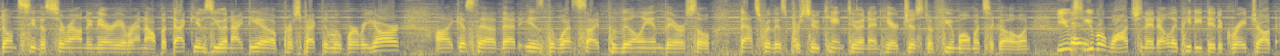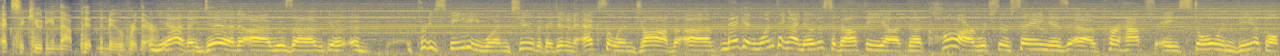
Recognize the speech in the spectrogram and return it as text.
don't see the surrounding area right now, but that gives you an idea of perspective of where we are. Uh, I guess that that is the West Side Pavilion there, so that's where this pursuit came to an end here just a few moments ago. And you And- you were watching it. LAPD did a great job executing that pit maneuver there. Yeah, they did. Uh, it was a, a pretty speedy one too, but they did an excellent job. Uh, Megan, one thing I noticed about the uh, the car, which they're saying is uh, perhaps a stolen vehicle,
